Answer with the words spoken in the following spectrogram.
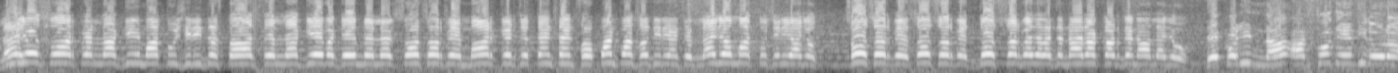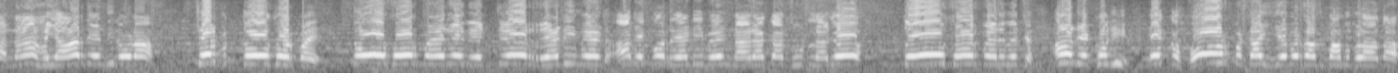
ਲੈ ਜਾਓ 100 ਰੁਪਏ ਲੱਗੀ ਮਾਤੂ ਸ਼੍ਰੀ ਦਸਤਾਰ ਤੇ ਲੱਗੇ ਵੱਡੇ ਮੇਲੇ 100 100 ਰੁਪਏ ਮਾਰਕੀਟ 'ਚ 3 300 5 500 ਦੀ ਰੇਂਜ 'ਚ ਲੈ ਜਾਓ ਮਾਤੂ ਸ਼੍ਰੀ ਆ ਜਾਓ 100 ਰੁਪਏ 100 ਰੁਪਏ 200 ਰੁਪਏ ਦੇ ਵਿੱਚ ਨਾਇਰਾ ਕੱਟ ਦੇ ਨਾਲ ਲੈ ਜਾਓ। ਦੇਖੋ ਜੀ, ਨਾ 800 ਦੇਣ ਦੀ ਲੋੜ ਆ, ਨਾ 1000 ਦੇਣ ਦੀ ਲੋੜ ਆ, ਸਿਰਫ 200 ਰੁਪਏ। 200 ਰੁਪਏ ਦੇ ਵਿੱਚ ਰੈਡੀਮੇਡ ਆ ਦੇਖੋ ਰੈਡੀਮੇਡ ਨਾਇਰਾ ਕਾ ਸੂਟ ਲੈ ਜਾਓ। 200 ਰੁਪਏ ਦੇ ਵਿੱਚ ਆ ਦੇਖੋ ਜੀ, ਇੱਕ ਹੋਰ ਵੱਡਾ ਜ਼ਬਰਦਸਤ ਬੰਬ ਬੁਲਾਤਾ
